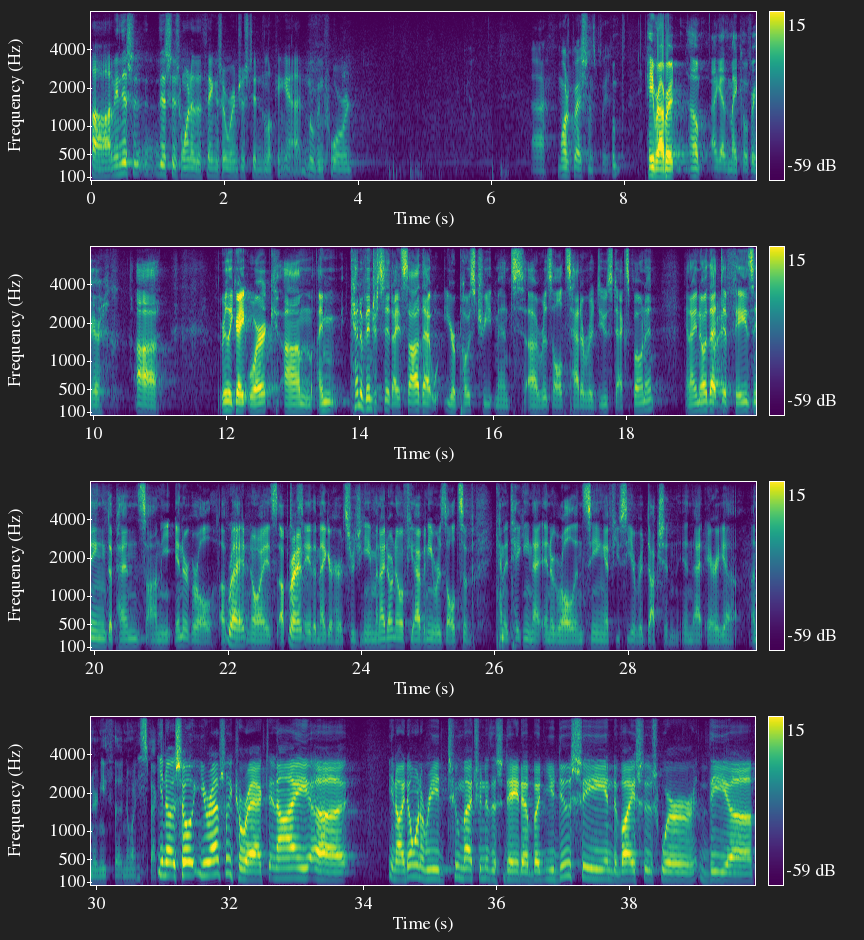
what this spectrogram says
Uh, I mean, this is, this is one of the things that we're interested in looking at moving forward. Uh, more questions, please. Hey, Robert. Oh, I got the mic over here. Really great work. Um, I'm kind of interested. I saw that your post-treatment uh, results had a reduced exponent, and I know that Right. dephasing depends on the integral of Right. that noise up to Right. say the megahertz regime. And I don't know if you have any results of kind of taking that integral and seeing if you see a reduction in that area underneath the noise spectrum. You know, so you're absolutely correct, and I, uh, you know, I don't want to read too much into this data, but you do see in devices where the uh,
